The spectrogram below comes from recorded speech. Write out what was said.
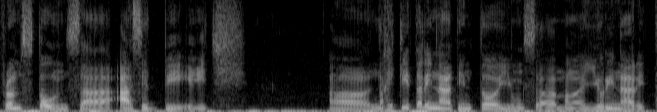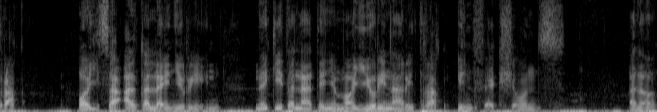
from stone sa acid pH, uh, nakikita rin natin to yung sa mga urinary tract o sa alkaline urine, nakikita natin yung mga urinary tract infections. Ano,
